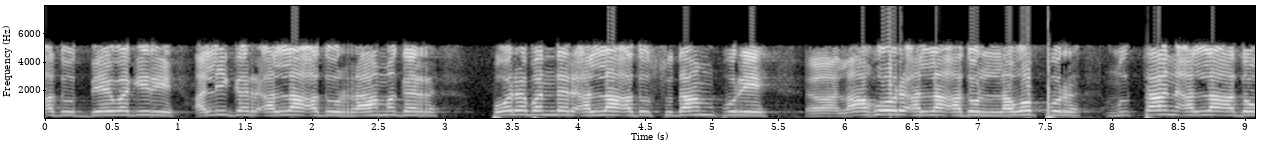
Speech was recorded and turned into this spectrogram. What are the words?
ಅದು ದೇವಗಿರಿ, ಅಲಿಗರ್ ಅಲ್ಲ ಅದು ರಾಮಗರ್, ಪೋರಬಂದರ್ ಅಲ್ಲ ಅದು ಸುಧಾಂಪುರಿ ಲಾಹೋರ್ ಅಲ್ಲ ಅದು ಲವಪುರ್, ಮುಲ್ತಾನ್ ಅಲ್ಲ ಅದು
